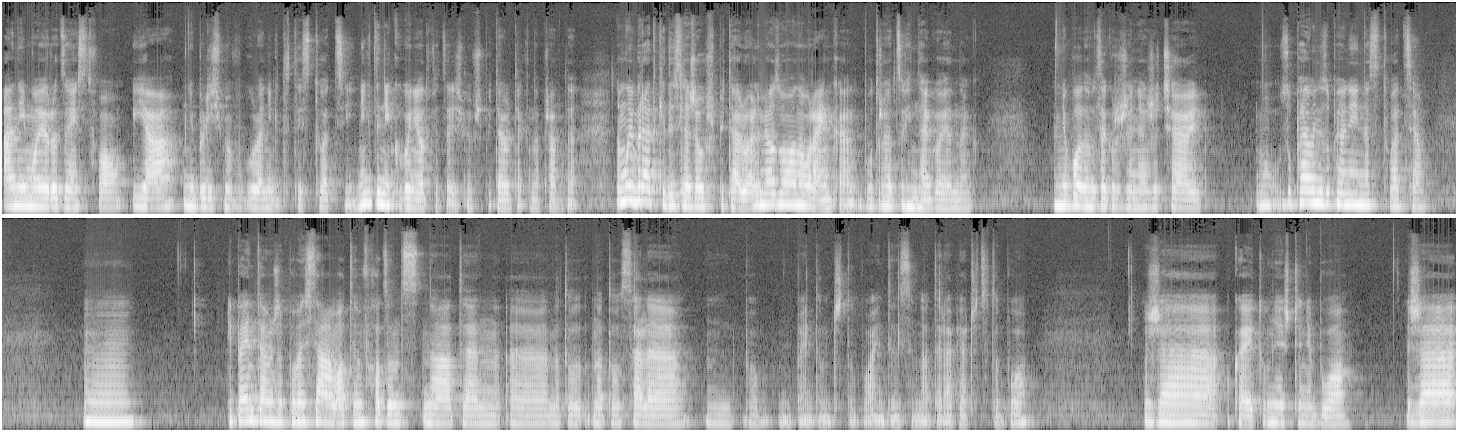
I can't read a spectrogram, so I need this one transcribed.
ani moje rodzeństwo ja nie byliśmy w ogóle nigdy w tej sytuacji. Nigdy nikogo nie odwiedzaliśmy w szpitalu tak naprawdę. No mój brat kiedyś leżał w szpitalu, ale miał złamaną rękę. Było trochę co innego jednak. Nie było tam zagrożenia życia i no, zupełnie, zupełnie inna sytuacja. Mm. I pamiętam, że pomyślałam o tym wchodząc na ten, e, na, to, na tą salę, mm, bo nie pamiętam, czy to była intensywna terapia, czy co to było, że okej, tu mnie jeszcze nie było, że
